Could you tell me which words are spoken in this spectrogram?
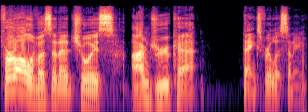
For all of us at EdChoice, I'm Drew Catt. Thanks for listening.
